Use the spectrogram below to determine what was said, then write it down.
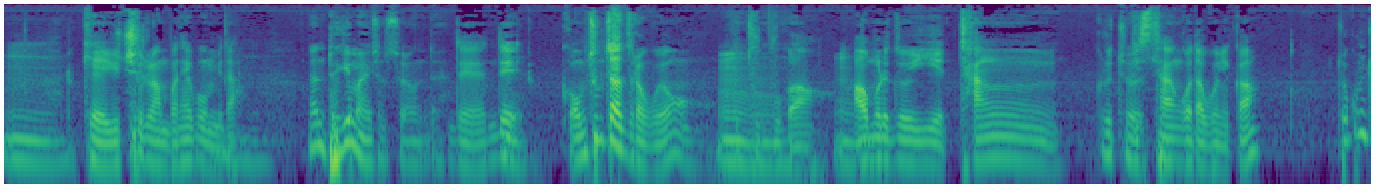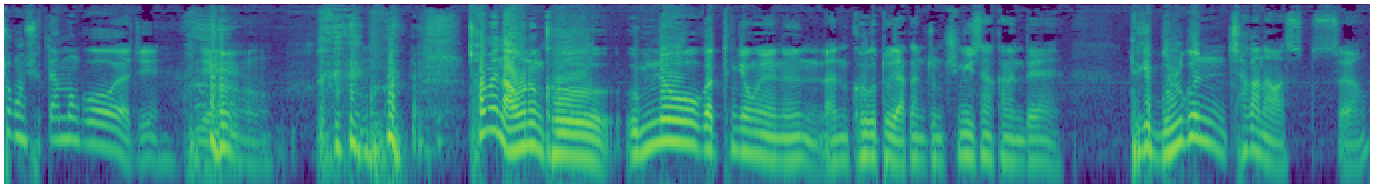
음. 이렇게 유추를 한번 해봅니다. 난 되게 맛있었어요, 근데. 네, 근데 음. 그 엄청 짜더라고요. 그 음. 두부가 음. 아무래도 이게 장 그렇죠. 비슷한 거다 보니까. 조금 조금씩 떼먹어야지. 예. 어. 처음에 나오는 그 음료 같은 경우에는 난 그것도 약간 좀 중요히 생각하는데 되게 묽은 차가 나왔어요.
